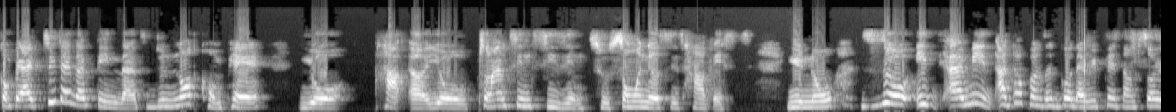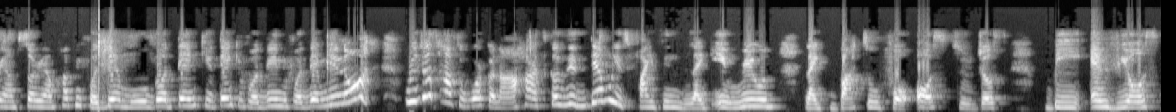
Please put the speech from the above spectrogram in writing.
compare. I tweeted that thing that do not compare your uh, your planting season to someone else's harvest you know? So it i mean at that point I god i repent. I'm sorry. I'm sorry. I'm happy for them. Oh god thank you. Thank you for doing it for them. You know we just have to work on our hearts because the devil is fighting like a real like battle for us to just be envious.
